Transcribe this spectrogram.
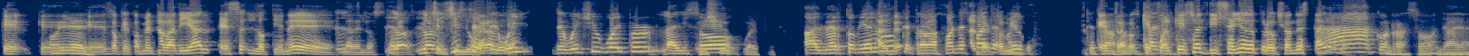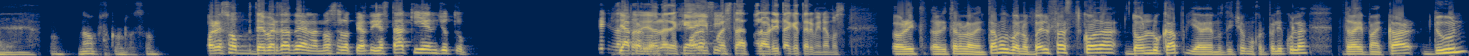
que, que, Oye. que es lo que comentaba Dial, es lo tiene la de los, la de Lo, los lo Mitchell, sin dijiste, lugar a The, Windshield Wiper la hizo Wiper. Alberto Mielgo, que trabajó en Alberto Spider-Man. Mielgo, Que, que, trabajó en tra- que fue el que hizo el diseño de producción de Spider-Man. Ah, con razón, ya, ya, ya, ya. No, pues con razón. Por eso, de verdad, véanla, no se lo pierdan. Y está aquí en YouTube. La, Ya, ya, perdón. la dejé Ahora ahí sí. puesta para ahorita que terminemos. Ahorita, ahorita nos lo aventamos. Bueno, Belfast, Coda, Don't Look Up, ya habíamos dicho, mejor película. Drive My Car, Dune,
